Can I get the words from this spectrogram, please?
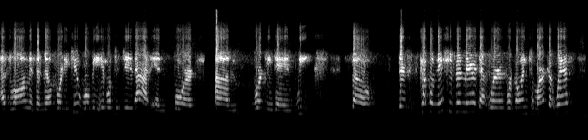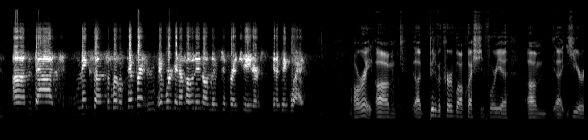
as long as a Mill 42, we'll be able to do that in four um, working day weeks. So there's a couple niches in there that we're, we're going to market with mm-hmm. um, that makes us a little different, and, and we're going to hone in on those differentiators in a big way. All right. Um, a bit of a curveball question for you um, uh, here.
